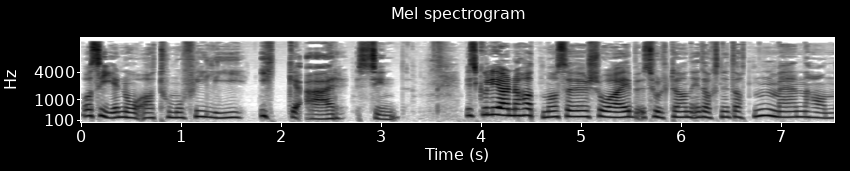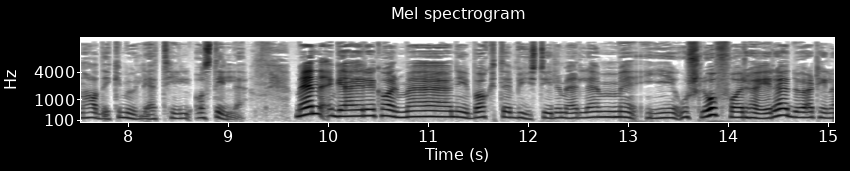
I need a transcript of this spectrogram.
og sier nå at homofili ikke er synd. Vi skulle gjerne hatt med oss Shuaib Shoaib Sultan i Dagsnytt 18, men han hadde ikke mulighet til å stille. Men Geir Kvarme nybakt bystyremedlem i Oslo for Høyre. Du, til,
